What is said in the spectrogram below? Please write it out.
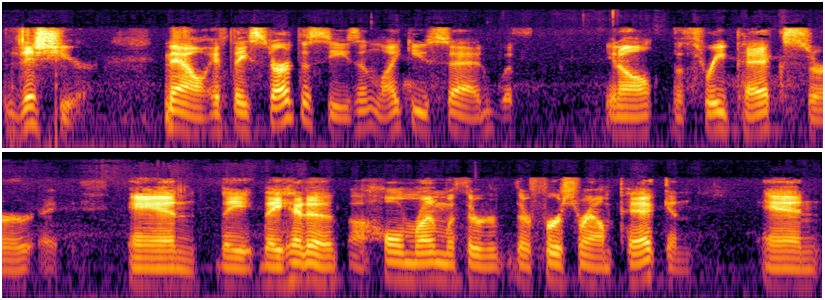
this year. Now, if they start the season like you said with you know the three picks or and they they hit a, a home run with their their first round pick and and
